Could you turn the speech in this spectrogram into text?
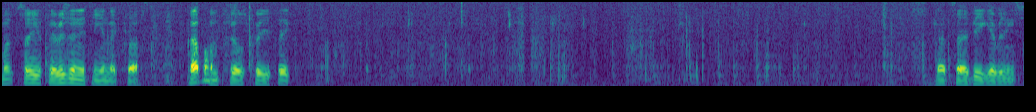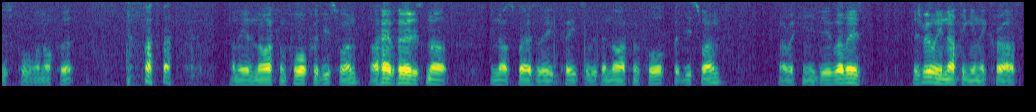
let's see if there is anything in the crust. That one feels pretty thick. That's so big everything's just fallen off it. I need a knife and fork for this one. I have heard it's not you're not supposed to eat pizza with a knife and fork, but this one I reckon you do. Well there's there's really nothing in the crust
